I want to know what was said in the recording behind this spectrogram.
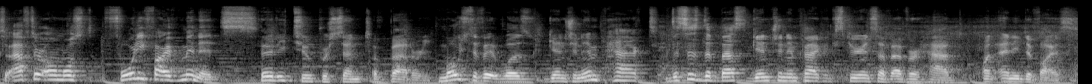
So after almost 45 minutes, 32% of battery. Most of it was Genshin Impact. This is the best Genshin Impact experience I've ever had on any device.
